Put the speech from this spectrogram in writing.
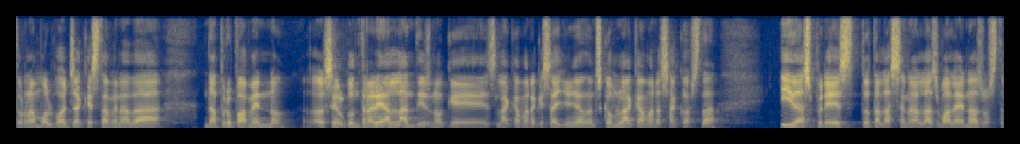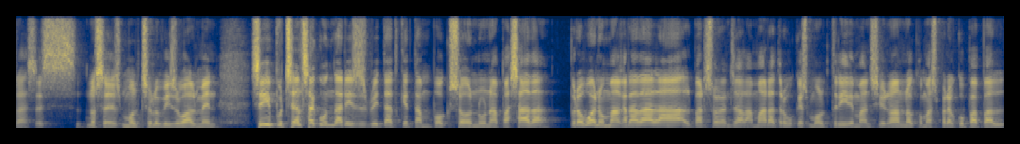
tornar molt boig aquesta mena de d'apropament, no? O sigui, al contrari d'Atlantis, no? que és la càmera que s'allunya, doncs com la càmera s'acosta, i després tota l'escena de les balenes, ostres, és, no sé, és molt xulo visualment. Sí, potser els secundaris és veritat que tampoc són una passada, però bueno, m'agrada el personatge de la mare, trobo que és molt tridimensional, no? com es preocupa pel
